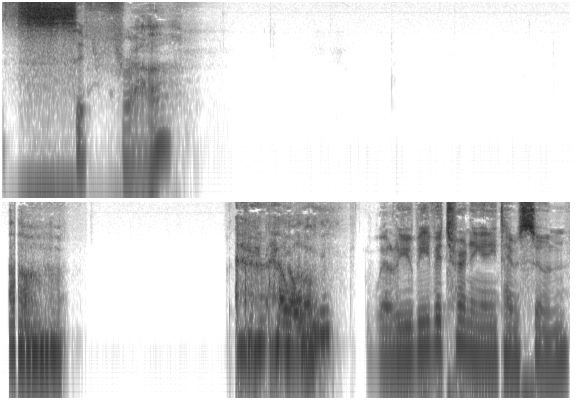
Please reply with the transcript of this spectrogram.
Sifra. Uh, h- hello? Will you be returning anytime soon?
